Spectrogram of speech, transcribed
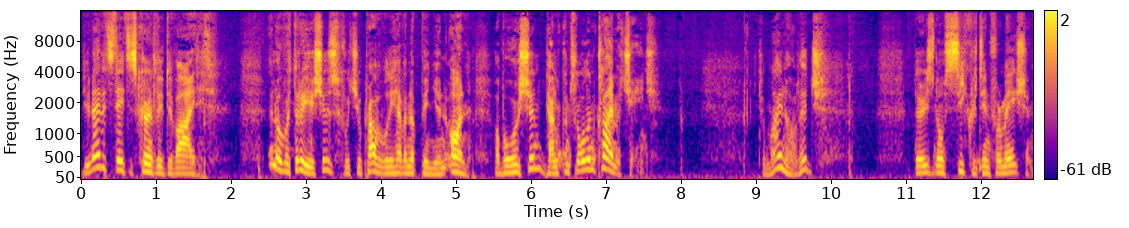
The United States is currently divided and over three issues which you probably have an opinion on abortion, gun control, and climate change. To my knowledge, there is no secret information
